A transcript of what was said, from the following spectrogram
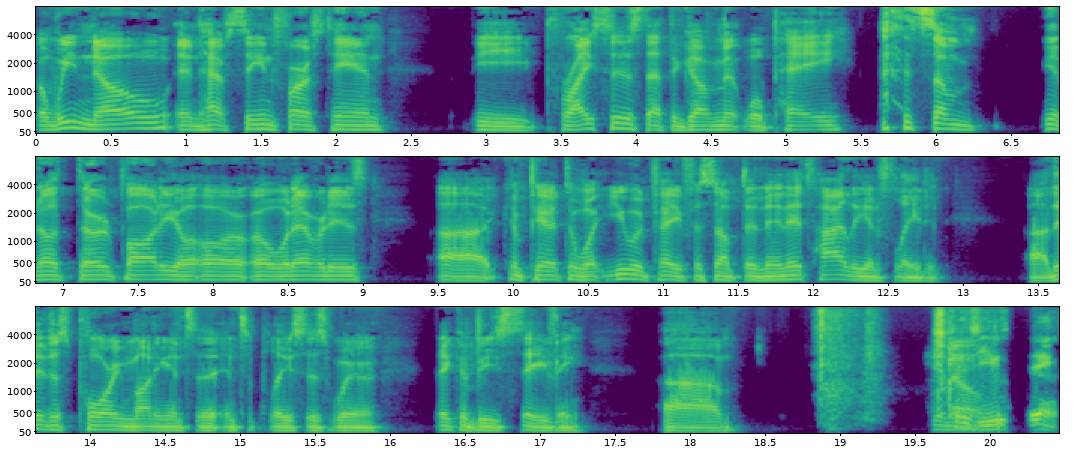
So we know and have seen firsthand the prices that the government will pay some, you know, third party or, or, or whatever it is uh, compared to what you would pay for something. And it's highly inflated. Uh, they're just pouring money into into places where they could be saving. Um, you know, you think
